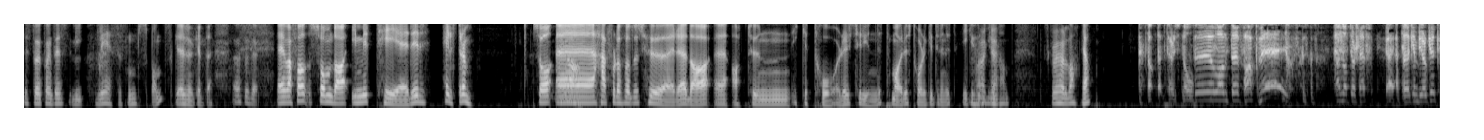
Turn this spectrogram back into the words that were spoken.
Det står faktisk lese som spansk. Jeg skjønner ikke helt det. Det er spesielt. Eh, I hvert fall som da imiterer Hellstrøm. Så eh, her får du faktisk høre da eh, at hun ikke tåler trynet ditt. Marius tåler ikke trynet ditt. Ikke hun, okay. men han. Skal vi høre, da? Ja. No, there's no. Uh, want to fuck me? I'm not your chef. I can be your cook.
